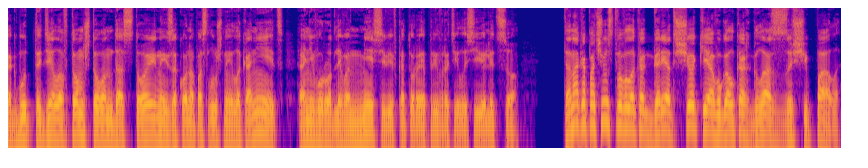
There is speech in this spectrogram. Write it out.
Как будто дело в том, что он достойный, законопослушный лакониец, а не в уродливом месиве, в которое превратилось ее лицо. Танака почувствовала, как горят щеки, а в уголках глаз защипала.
